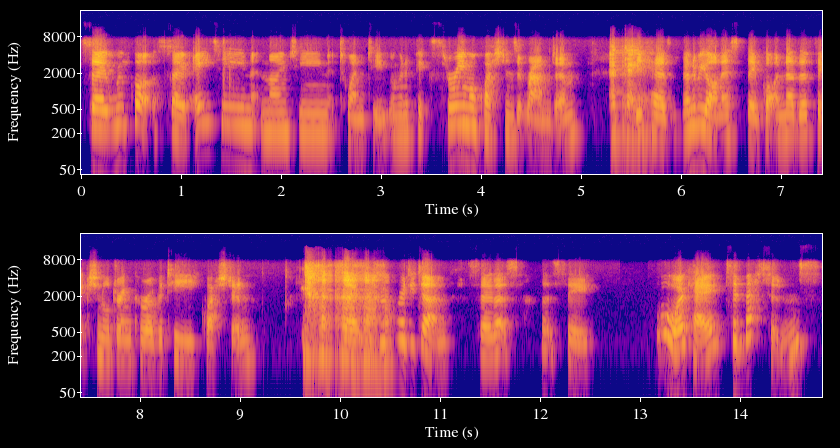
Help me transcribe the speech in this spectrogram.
So we've got so 18, 19, 20. I'm going to pick three more questions at random okay. because I'm going to be honest, they've got another fictional drinker of a tea question. So we've already done. So let's let's see. Oh, okay. Tibetans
